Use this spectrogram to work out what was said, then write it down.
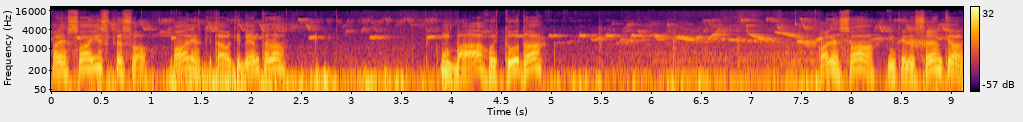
Olha só isso, pessoal. Olha o que estava aqui dentro, ó. Com barro e tudo, ó. Olha só, que interessante, ó.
